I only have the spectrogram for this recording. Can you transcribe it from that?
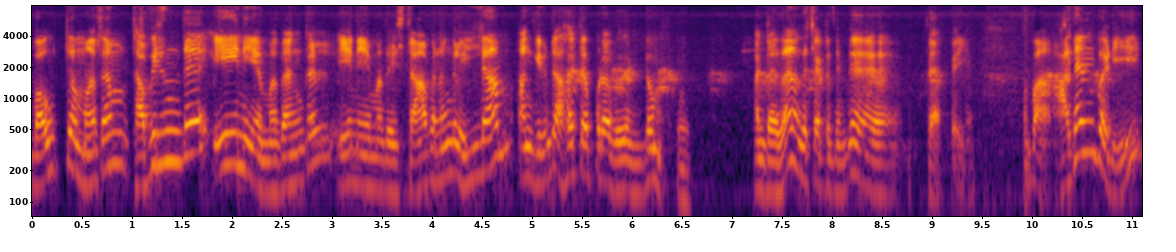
பௌத்த மதம் தவிர்ந்த ஏனைய மதங்கள் ஏனைய மத ஸ்தாபனங்கள் எல்லாம் அங்கிருந்து அகற்றப்பட வேண்டும். என்றதுதான் என்றதான் அந்த சட்டத்தின் தாற்பயம் அப்போ அதன்படி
